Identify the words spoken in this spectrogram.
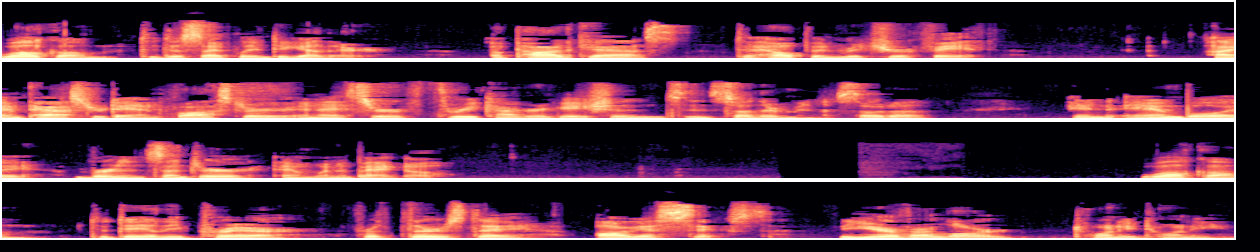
Welcome to Discipling Together, a podcast to help enrich your faith. I am Pastor Dan Foster, and I serve three congregations in southern Minnesota in Amboy, Vernon Center, and Winnebago. Welcome to daily prayer for Thursday, August 6th, the year of our Lord, 2020.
